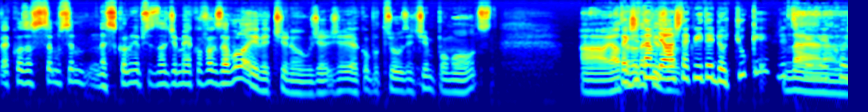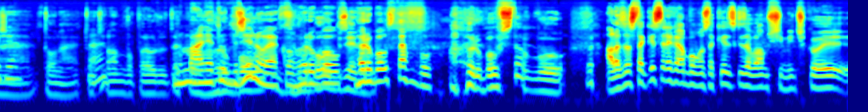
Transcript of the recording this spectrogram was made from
jako zase musím neskromně přiznat, že mi jako fakt zavolají většinou, že, že jako potřebuji s něčím pomoct. A já Takže tam děláš za... takový ty doťuky vždycky? Ne, ne, jako, ne, že... ne, to ne, to ne? dělám opravdu takovou Normálně hrubou, tu dřinu, jako hrubou, hrubou, dřinu. hrubou stavbu. hrubou stavbu. Ale zase taky se nechám pomoct, taky vždycky zavolám Šimičkovi,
